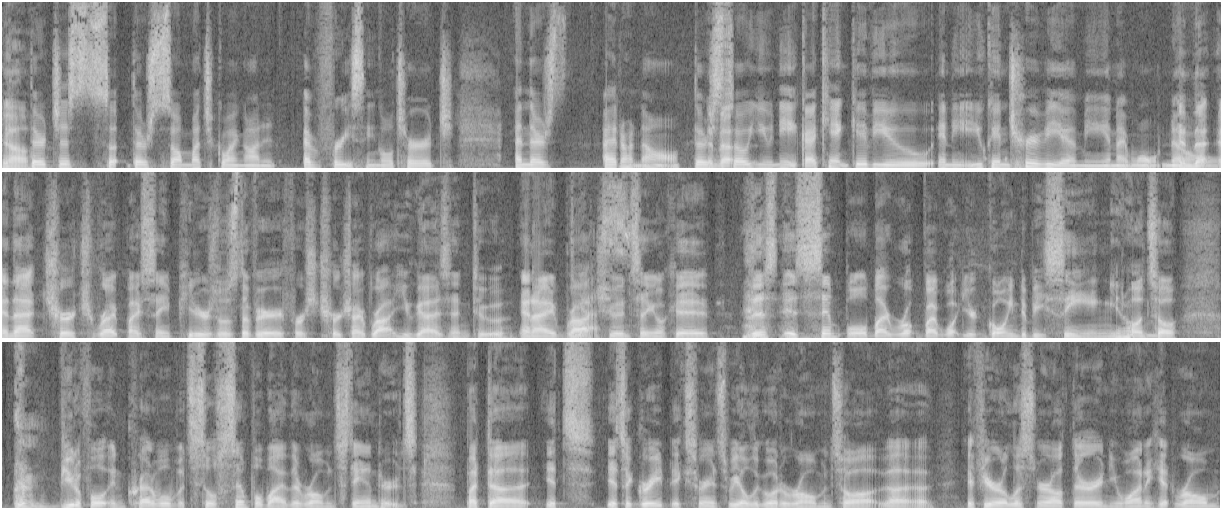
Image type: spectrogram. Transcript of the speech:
Yeah. There just so, there's so much going on in every single church, and there's I don't know. They're that, so unique. I can't give you any. You can trivia me, and I won't know. And that, and that church right by St. Peter's was the very first church I brought you guys into, and I brought yes. you in saying, "Okay, this is simple by by what you're going to be seeing," you know. And so, beautiful, incredible, but still simple by the Roman standards. But uh, it's it's a great experience to be able to go to Rome. And so, uh, if you're a listener out there and you want to hit Rome,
